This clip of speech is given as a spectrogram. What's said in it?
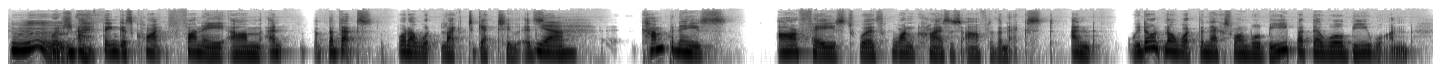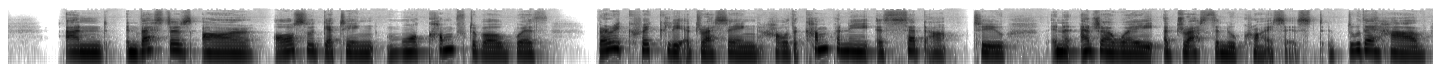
mm. which I think is quite funny. Um, and but that's what I would like to get to. It's yeah. companies are faced with one crisis after the next, and we don't know what the next one will be, but there will be one. And investors are also getting more comfortable with very quickly addressing how the company is set up to, in an agile way, address the new crisis. Do they have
